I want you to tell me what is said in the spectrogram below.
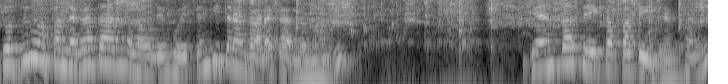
ਦੁੱਧ ਨੂੰ ਆਪਾਂ ਲਗਾਤਾਰ ਹਿਲਾਉਂਦੇ ਹੋਏ ਚੰਗੀ ਤਰ੍ਹਾਂ ਗਾੜਾ ਕਰ ਲਵਾਂਗੇ। ਗੈਸ ਦਾ ਸੇਕ ਆਪਾਂ ਤੇਜ਼ ਰੱਖਾਂਗੇ।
